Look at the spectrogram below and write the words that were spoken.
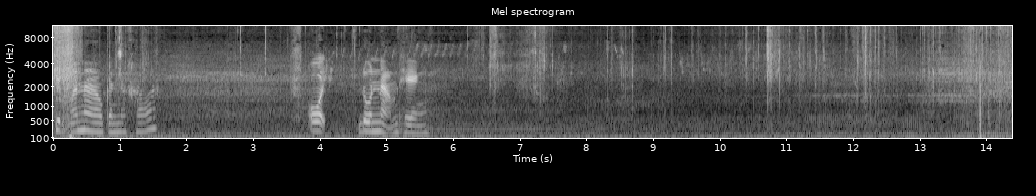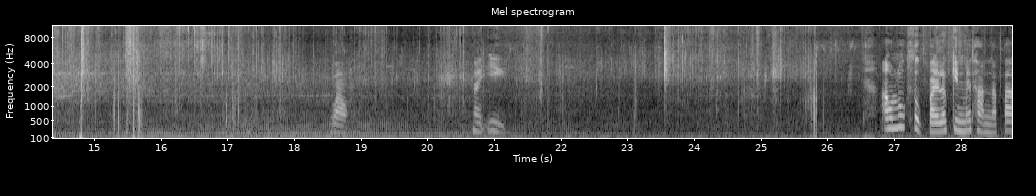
เก็บมะนาวกันนะคะ โอ้ย โดนหนามแทง ว้าว ไหนอีก เอาลูกสุกไปแล้วกินไม่ทันนะป้า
